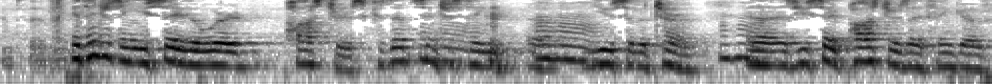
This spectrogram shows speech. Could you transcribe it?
Absolutely. It's interesting you say the word postures because that's mm-hmm. interesting uh, mm-hmm. use of a term. Mm-hmm. And uh, as you say postures, I think of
